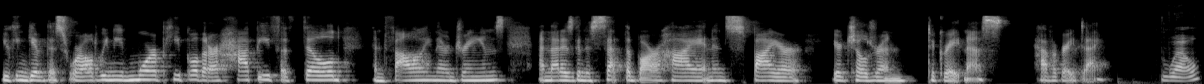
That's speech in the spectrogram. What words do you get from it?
you can give this world. We need more people that are happy, fulfilled, and following their dreams. And that is going to set the bar high and inspire your children to greatness. Have a great day. Well,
